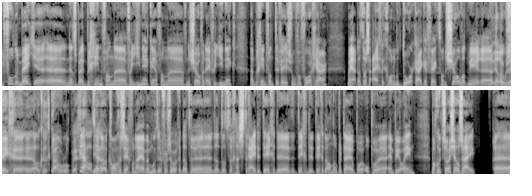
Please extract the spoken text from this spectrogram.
Het voelde een beetje, uh, net als bij het begin van, uh, van Jinek, hè, van, uh, van de show van Eva Jinek. Aan het begin van het tv-seizoen van vorig jaar. Maar ja, dat was eigenlijk gewoon om het doorkijkeffect van de show wat meer Ja, die had ook leeg, ook het reclameblok ja, weggehaald. die hadden ook gewoon gezegd van nou ja, we moeten ervoor zorgen dat we, dat, dat we gaan strijden tegen de, tegen de, tegen de andere partij op, op NPO 1. Maar goed, zoals je al zei, uh,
